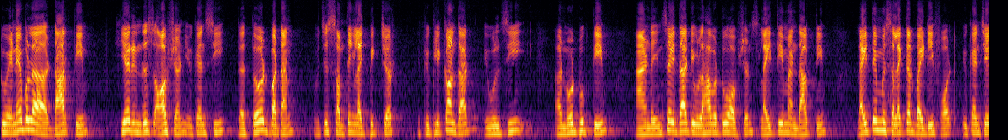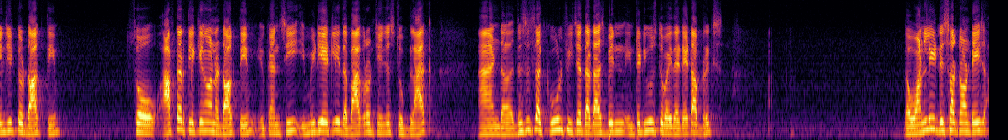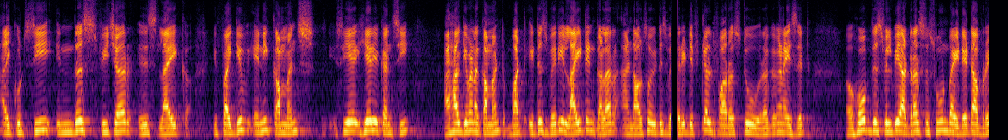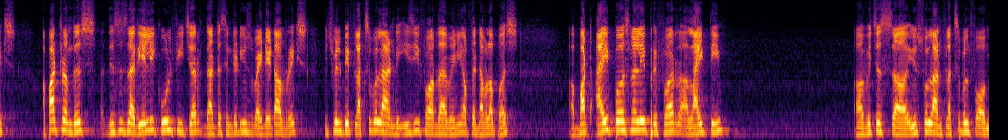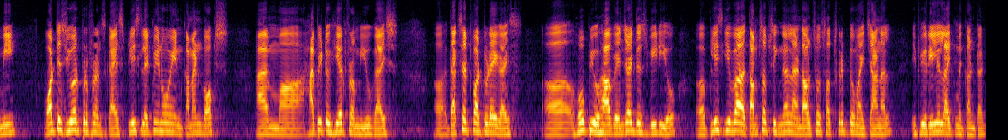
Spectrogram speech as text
To enable a dark theme, here in this option you can see the third button which is something like picture. If you click on that, you will see a notebook theme and inside that you will have two options light theme and dark theme. Light theme is selected by default. You can change it to dark theme. So after clicking on a dark theme, you can see immediately the background changes to black and uh, this is a cool feature that has been introduced by the Databricks. The only disadvantage I could see in this feature is like if I give any comments, see here you can see I have given a comment but it is very light in color and also it is very difficult for us to recognize it. I hope this will be addressed soon by Databricks. Apart from this, this is a really cool feature that is introduced by Databricks which will be flexible and easy for the many of the developers. Uh, but I personally prefer a light theme, uh, which is uh, useful and flexible for me. What is your preference, guys? Please let me know in comment box. I'm uh, happy to hear from you guys. Uh, that's it for today, guys. Uh, hope you have enjoyed this video. Please give a thumbs up signal and also subscribe to my channel if you really like my content.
